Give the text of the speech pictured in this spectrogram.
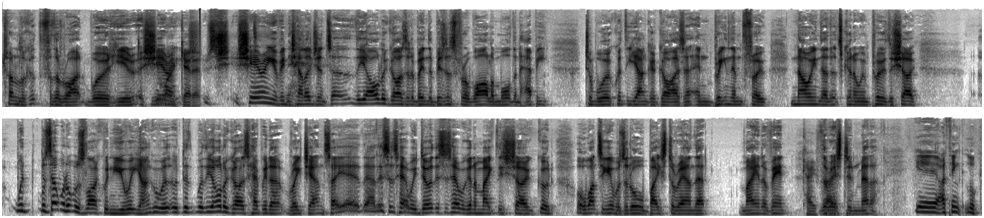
trying to look at for the right word here. A sharing, won't get it. sh- sharing of intelligence. Uh, the older guys that have been in the business for a while are more than happy to work with the younger guys and, and bring them through, knowing that it's going to improve the show. Would, was that what it was like when you were younger? Were, were the older guys happy to reach out and say, "Yeah, now this is how we do it. This is how we're going to make this show good"? Or once again, was it all based around that main event? Kayfabe. The rest didn't matter. Yeah, I think. Look,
